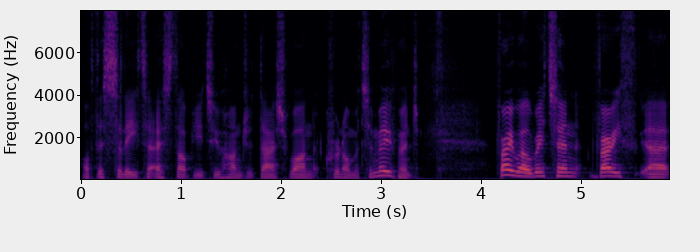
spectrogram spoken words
of the Sellita SW200 one chronometer movement. Very well written, very uh,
